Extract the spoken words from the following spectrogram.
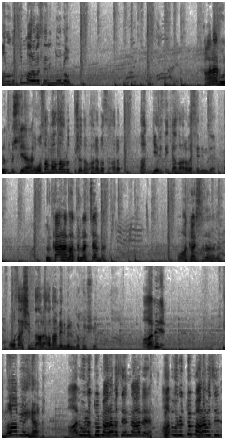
Lan unuttun mu araba senin de oğlum. Kaan abi unutmuş ya. Oğuzhan vallahi unutmuş adam arabası araba. Lan gerizekalı araba senin de. Dur Kaan abi hatırlatacağım ben. Oha kaçtı lan adam. Oğuzhan şimdi ara adam benim önümde koşuyor. Abi, ne yapıyorsun ya? abi unuttun mu araba senin abi. Abi unuttun mu araba senin.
